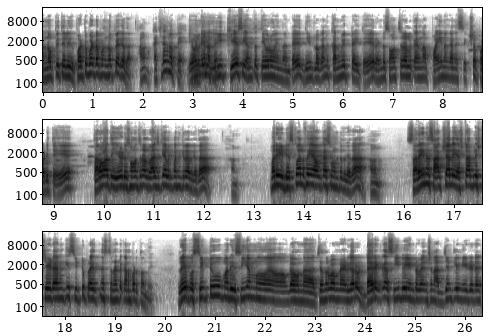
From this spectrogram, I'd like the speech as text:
నొప్పి తెలియదు పట్టుబడ్డప్పుడు నొప్పే కదా. అవును ఖచ్చితంగా నొప్పే. ఎవరికైనా ఈ కేసు ఎంత తీవ్రమైందంటే దీంట్లో కానీ కన్విక్ట్ అయితే రెండు సంవత్సరాలకైనా పైన కానీ శిక్ష పడితే తర్వాత ఏడు సంవత్సరాలు రాజకీయాలకు పనికిరారు కదా. అవును. మరి డిస్క్వాలిఫై అయ్యే అవకాశం ఉంటుంది కదా. అవును. సరైన సాక్ష్యాలు ఎస్టాబ్లిష్ చేయడానికి సిట్టు ప్రయత్నిస్తున్నట్టు కనపడుతుంది. రేపు సిట్టు మరి సీఎం గా ఉన్న చంద్రబాబు నాయుడు గారు డైరెక్ట్గా సిబిఐ ఇంటర్వెన్షన్ అర్జెంట్లీ నీడెడ్ అని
